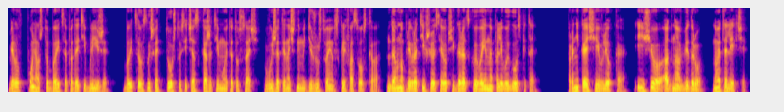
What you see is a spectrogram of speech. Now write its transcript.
Белов понял, что боится подойти ближе, боится услышать то, что сейчас скажет ему этот усач, выжатый ночными дежурствами в Склифосовского, давно превратившегося в общегородской военно-полевой госпиталь. Проникающая в легкое, и еще одна в бедро, но это легче.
